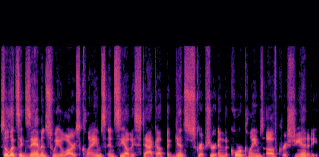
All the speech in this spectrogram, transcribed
So let's examine Swiegelaar's claims and see how they stack up against Scripture and the core claims of Christianity.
